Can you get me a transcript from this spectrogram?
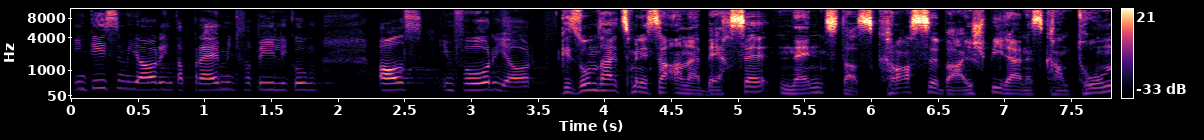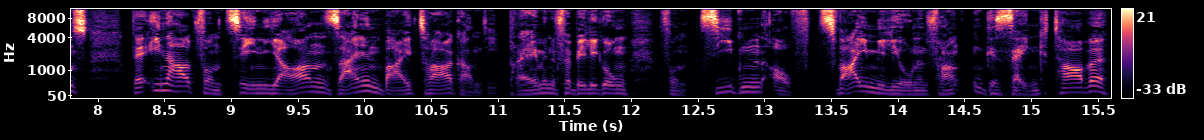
in diesem Jahr in der Prämienverbilligung als im Vorjahr. Gesundheitsminister Anna Berset nennt das krasse Beispiel eines Kantons, der innerhalb von zehn Jahren seinen Beitrag an die Prämienverbilligung von sieben auf zwei Millionen Franken gesenkt habe,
